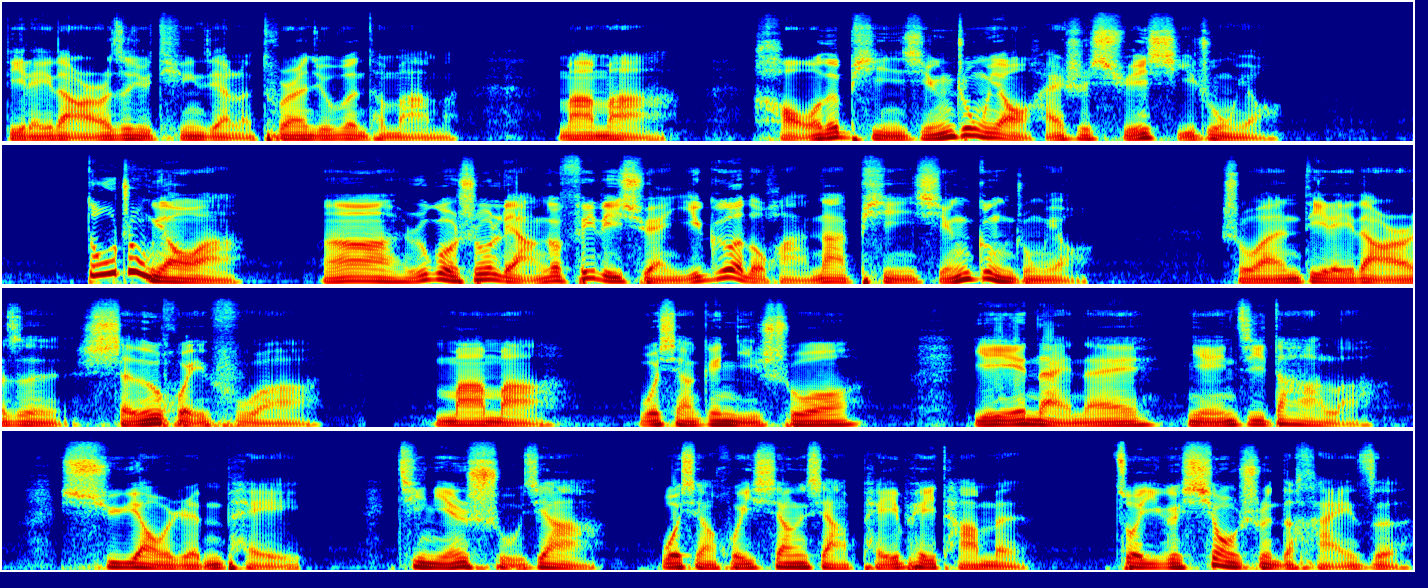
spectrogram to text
地雷的儿子就听见了，突然就问他妈妈：“妈妈，好的品行重要还是学习重要？都重要啊啊！如果说两个非得选一个的话，那品行更重要。”说完，地雷的儿子神回复啊：“妈妈，我想跟你说。”爷爷奶奶年纪大了，需要人陪。今年暑假，我想回乡下陪陪他们，做一个孝顺的孩子。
